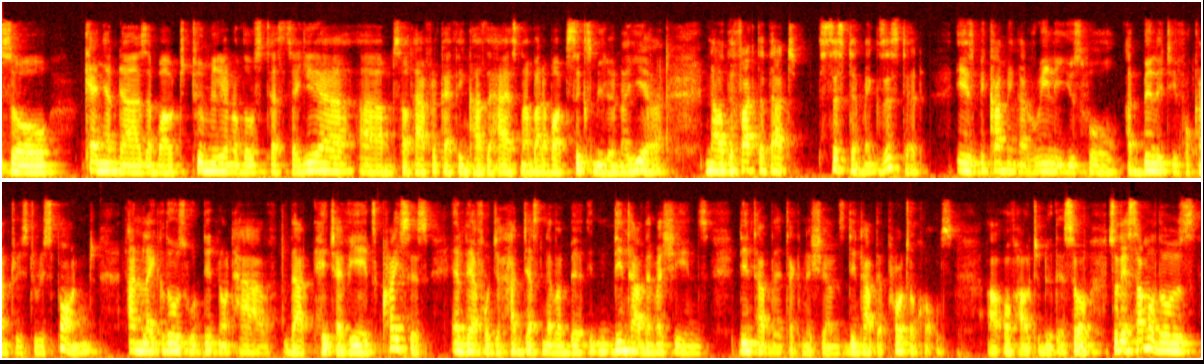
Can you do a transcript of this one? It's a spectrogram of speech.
so Kenya does about 2 million of those tests a year. Um, South Africa, I think, has the highest number, about 6 million a year. Now, the fact that that system existed is becoming a really useful ability for countries to respond, unlike those who did not have that HIV/AIDS crisis and therefore just had just never been, didn't have the machines, didn't have the technicians, didn't have the protocols uh, of how to do this. So, so there's some of those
